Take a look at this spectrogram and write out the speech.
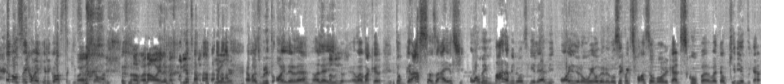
Eu não sei como é que ele gosta que Vai, chama. Não, vai na Euler, é mais bonito, mais do que Euler. É mais bonito Euler, né? Olha aí, é mais bacana. Então, graças a este homem maravilhoso, Guilherme Euler ou Euler, eu não sei como é que se fala seu nome, cara. Desculpa, vai ter um querido, cara.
